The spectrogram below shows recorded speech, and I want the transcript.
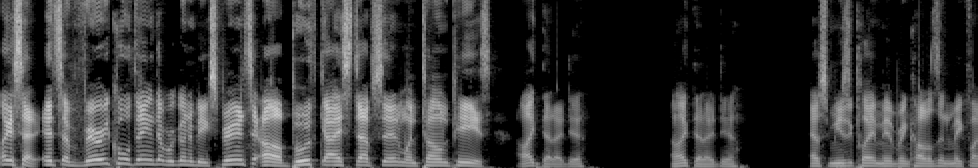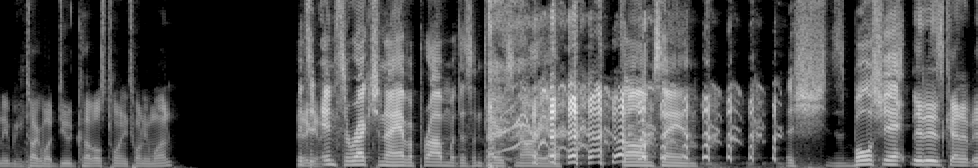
like I said, it's a very cool thing that we're going to be experiencing. Oh, booth guy steps in when Tone pees. I like that idea. I like that idea. Have some music play, maybe bring Cuddles in and make funny. We can talk about Dude Cuddles 2021. it's an insurrection. I have a problem with this entire scenario. That's all I'm saying. This, sh- this is bullshit. It is kind of it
